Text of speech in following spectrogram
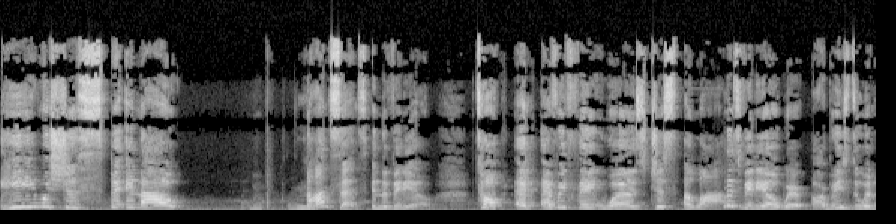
He was just spitting out nonsense in the video. Talk and everything was just a lie. In this video where Aubrey's doing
